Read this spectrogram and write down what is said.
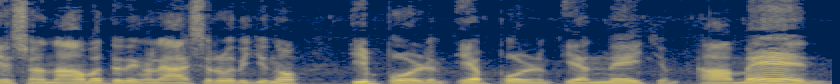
യേശോ നാമത്തിൽ നിങ്ങളെ ആശീർവദിക്കുന്നു. ഇപ്പോഴും എപ്പോഴും എന്നേക്കും. ആമേൻ.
